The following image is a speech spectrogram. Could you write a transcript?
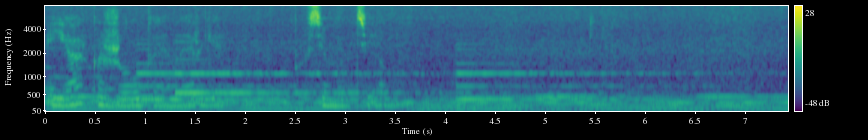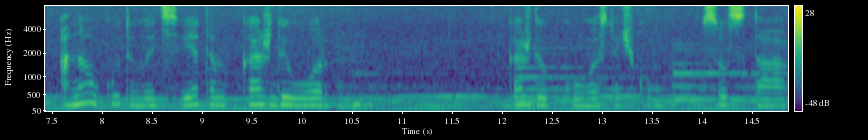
ярко-желтая энергия всему телу. Она укутывает светом каждый орган, каждую косточку, сустав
